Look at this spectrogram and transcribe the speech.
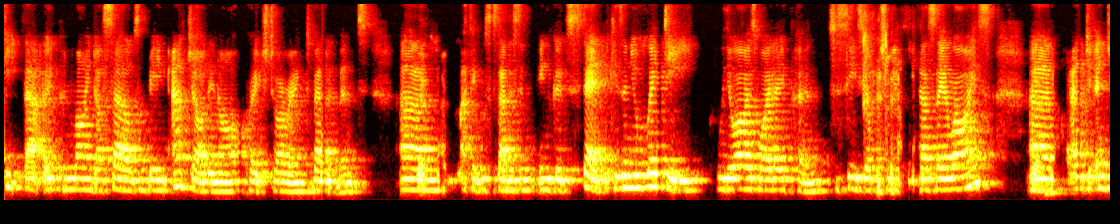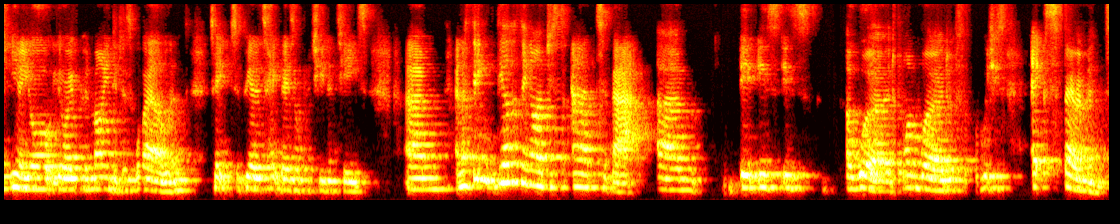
keep that open mind ourselves and being agile in our approach to our own development, um, I think will stand us in, in good stead because then you're ready with your eyes wide open to seize the opportunities as they arise. Um, and and you know you're you're open minded as well, and take to be able to take those opportunities. Um, and I think the other thing I'd just add to that um, is is a word, one word of which is experiment.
